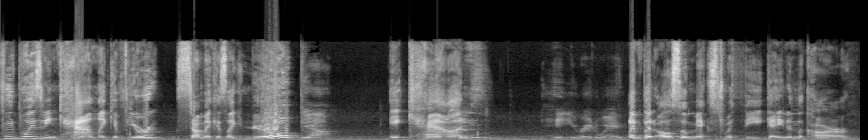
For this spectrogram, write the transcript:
food poisoning can like if your stomach is like nope, yeah, it can. just hit you right away. But also mixed with the getting in the car.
